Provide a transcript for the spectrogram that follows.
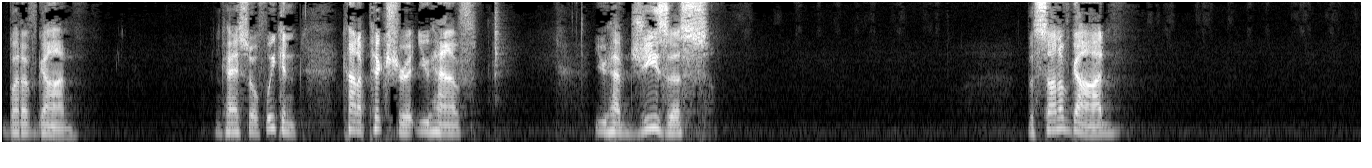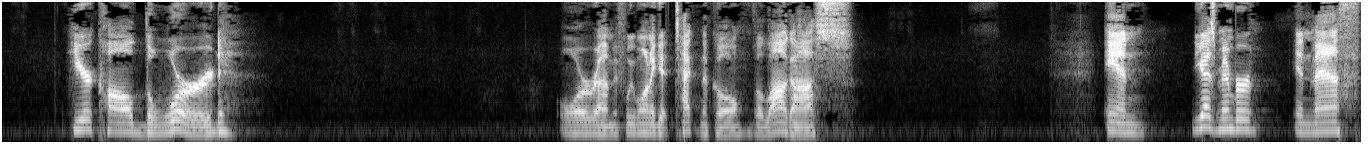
but of God. Okay, so if we can kind of picture it, you have, you have Jesus, the Son of God, here called the Word, or um, if we want to get technical, the Logos. And you guys remember in math,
